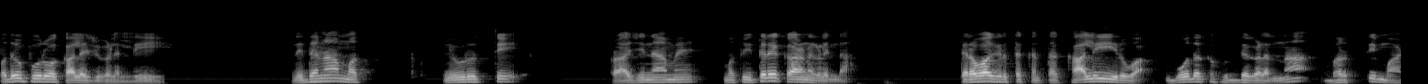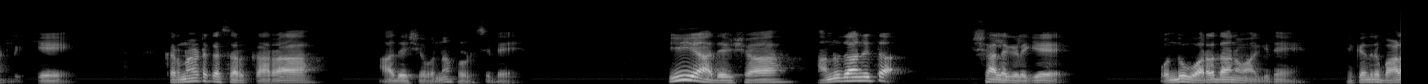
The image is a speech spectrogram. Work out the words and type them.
ಪದವಿ ಪೂರ್ವ ಕಾಲೇಜುಗಳಲ್ಲಿ ನಿಧನ ಮತ್ತು ನಿವೃತ್ತಿ, ರಾಜೀನಾಮೆ ಮತ್ತು ಇತರೆ ಕಾರಣಗಳಿಂದ ತೆರವಾಗಿರ್ತಕ್ಕಂಥ ಖಾಲಿ ಇರುವ ಬೋಧಕ ಹುದ್ದೆಗಳನ್ನು ಭರ್ತಿ ಮಾಡಲಿಕ್ಕೆ ಕರ್ನಾಟಕ ಸರ್ಕಾರ ಆದೇಶವನ್ನು ಹೊರಡಿಸಿದೆ. ಈ ಆದೇಶ ಅನುದಾನಿತ ಶಾಲೆಗಳಿಗೆ ಒಂದು ವರದಾನವಾಗಿದೆ. ಏಕೆಂದರೆ ಭಾಳ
